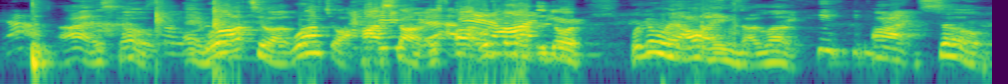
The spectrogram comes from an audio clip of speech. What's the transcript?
Yeah. All right, let's go. Absolutely. Hey, we're off to a we're off to a hot start. Yeah. go. We're going out on the door. We're going all angles. I love it. All right, so a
